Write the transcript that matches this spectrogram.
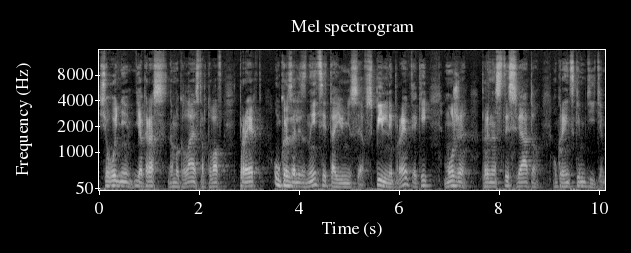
Сьогодні якраз на Миколая стартував проєкт Укрзалізниці та ЮНІСЕФ. Спільний проєкт, який може принести свято українським дітям,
